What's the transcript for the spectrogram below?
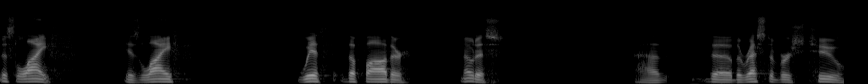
This life is life with the Father. Notice uh, the, the rest of verse 2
